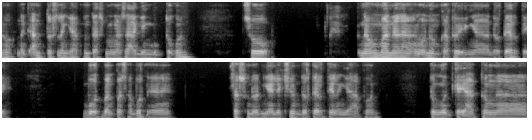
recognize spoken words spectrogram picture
no? Nag-antos lang gyapon tas mga saging bugtokon. So nahuman na lang ang unom ka tuig nga Duterte. Buot bang pasabot eh sa sunod nga eleksyon Duterte lang gyapon tungod kay atong uh,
